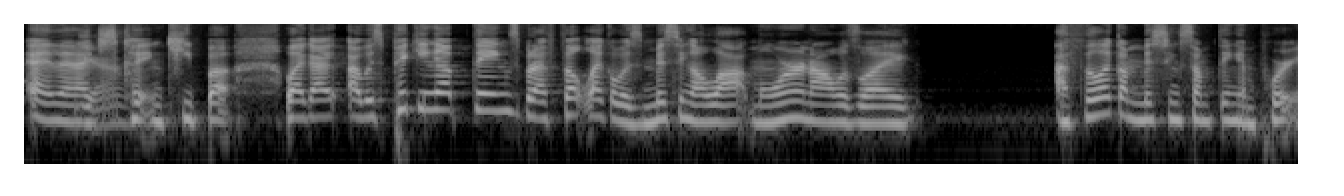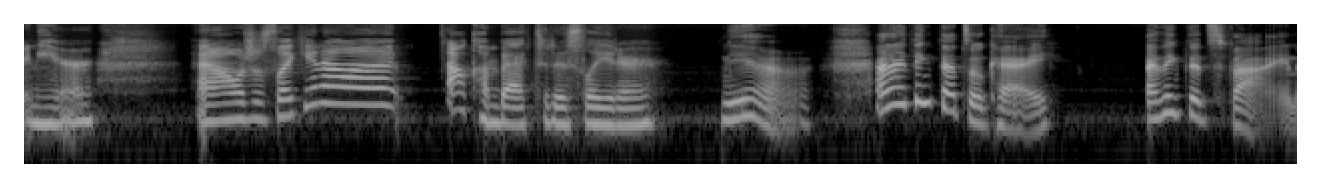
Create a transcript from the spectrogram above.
and then I just couldn't keep up. Like I I was picking up things, but I felt like I was missing a lot more, and I was like, I feel like I'm missing something important here, and I was just like, you know what, I'll come back to this later. yeah, and I think that's okay. I think that's fine.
